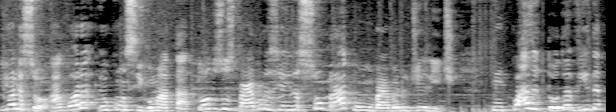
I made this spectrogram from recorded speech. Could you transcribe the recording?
e olha só, agora eu consigo matar todos os bárbaros e ainda sobrar com um bárbaro de elite com quase toda a vida,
